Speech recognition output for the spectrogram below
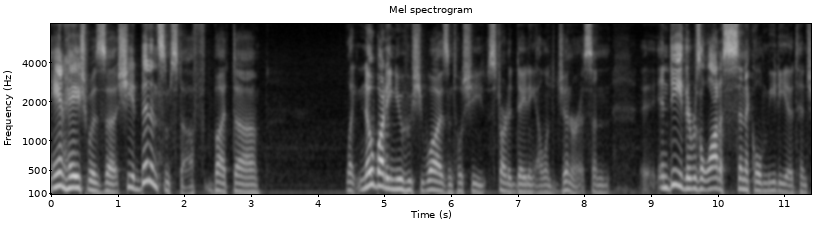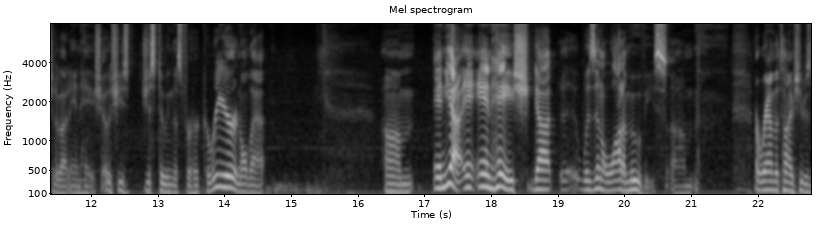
Anne Heche was uh, she had been in some stuff, but uh, like nobody knew who she was until she started dating Ellen DeGeneres, and uh, indeed there was a lot of cynical media attention about Anne Heche. Oh, she's just doing this for her career and all that. Um, and yeah, Anne Heche got uh, was in a lot of movies um, around the time she was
